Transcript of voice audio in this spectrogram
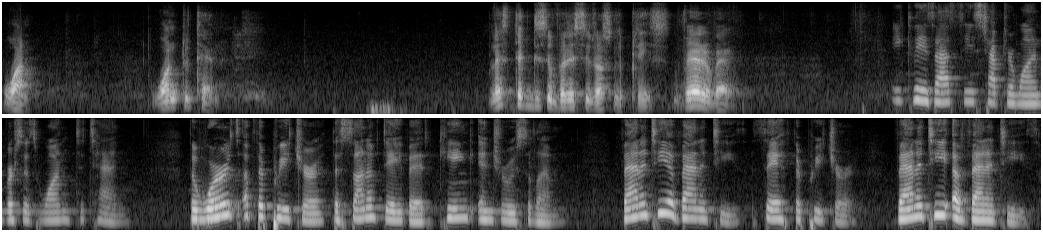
1. 1 to 10. Let's take this very seriously, please. Very, very. Ecclesiastes chapter 1, verses 1 to 10. The words of the preacher, the son of David, king in Jerusalem. Vanity of vanities, saith the preacher, vanity of vanities,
